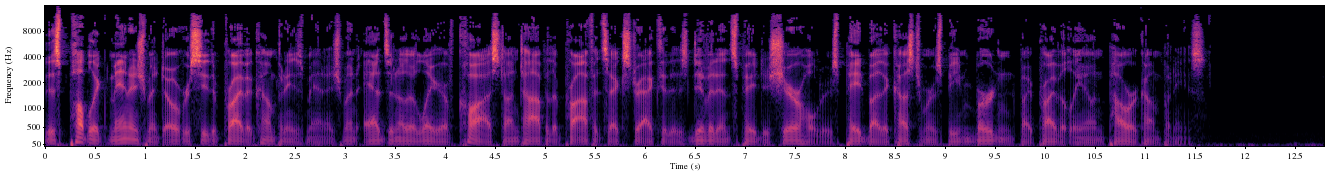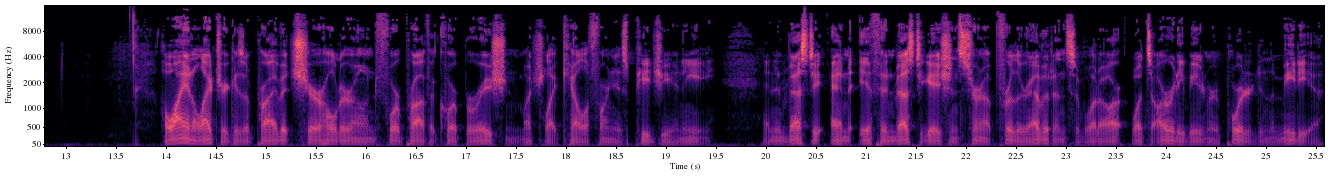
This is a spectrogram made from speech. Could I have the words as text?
This public management to oversee the private company's management adds another layer of cost on top of the profits extracted as dividends paid to shareholders, paid by the customers being burdened by privately owned power companies. Hawaiian Electric is a private shareholder-owned for-profit corporation, much like California's PG&E. And, investi- and if investigations turn up further evidence of what are, what's already being reported in the media,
